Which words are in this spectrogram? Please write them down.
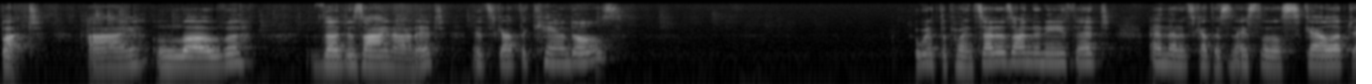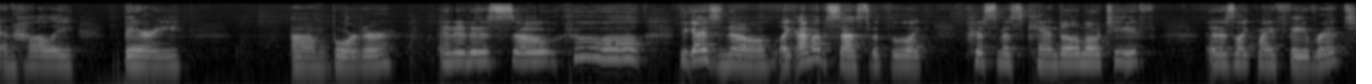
but I love the design on it. It's got the candles with the poinsettias underneath it. And then it's got this nice little scalloped and holly berry um, border. And it is so cool. You guys know, like, I'm obsessed with the, like, Christmas candle motif. It is, like, my favorite.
